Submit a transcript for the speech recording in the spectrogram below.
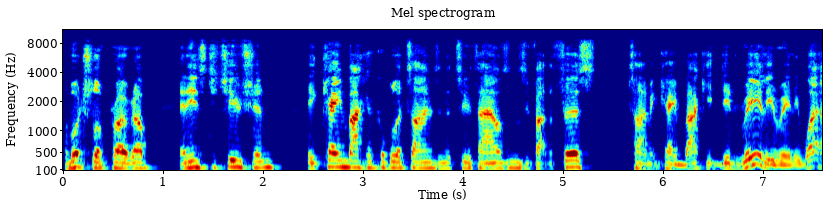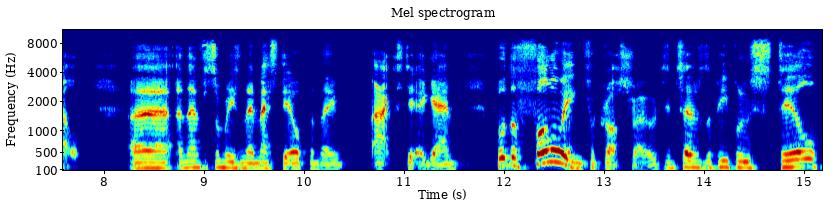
a much loved program, an institution. It came back a couple of times in the 2000s. In fact, the first time it came back, it did really really well, uh, and then for some reason they messed it up and they axed it again. But the following for Crossroads, in terms of the people who still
